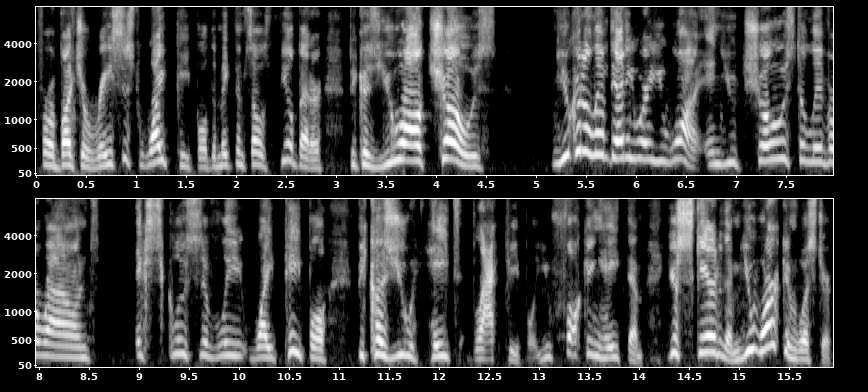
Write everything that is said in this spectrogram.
for a bunch of racist white people to make themselves feel better because you all chose, you could have lived anywhere you want, and you chose to live around exclusively white people because you hate black people. You fucking hate them. You're scared of them. You work in Worcester.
